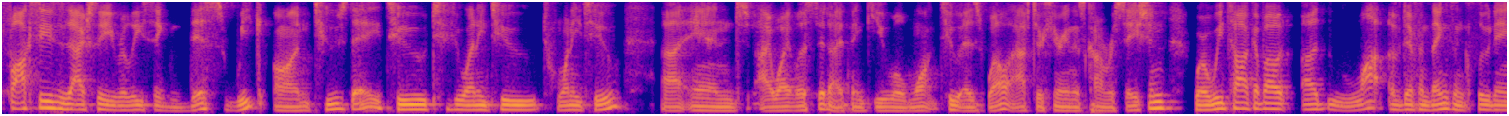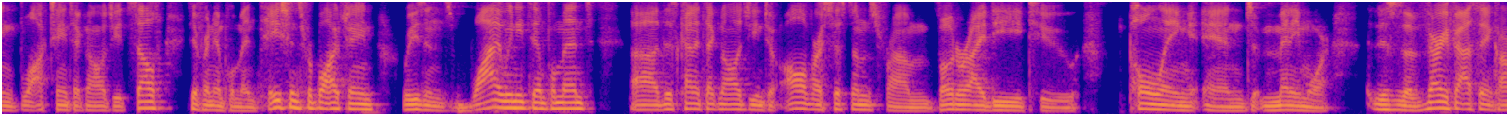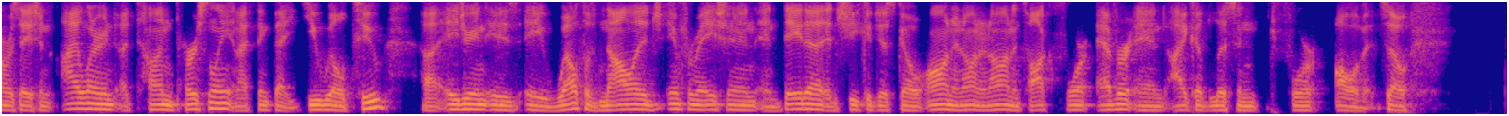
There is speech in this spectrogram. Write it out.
Foxys is actually releasing this week on Tuesday, 2 22 22. Uh, and I whitelisted. I think you will want to as well after hearing this conversation, where we talk about a lot of different things, including blockchain technology itself, different implementations for blockchain, reasons why we need to implement uh, this kind of technology into all of our systems from voter ID to polling and many more. This is a very fascinating conversation. I learned a ton personally, and I think that you will too. Uh, Adrienne is a wealth of knowledge, information, and data, and she could just go on and on and on and talk forever, and I could listen for all of it. So,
